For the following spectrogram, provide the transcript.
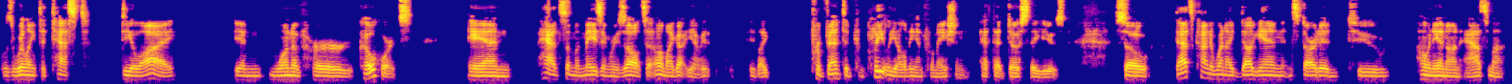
was willing to test DOI in one of her cohorts and had some amazing results. oh my God, you know, it, it like prevented completely all the inflammation at that dose they used. So that's kind of when I dug in and started to hone in on asthma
